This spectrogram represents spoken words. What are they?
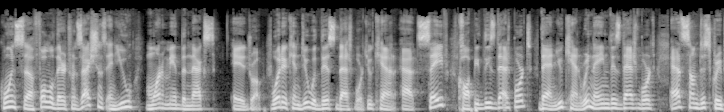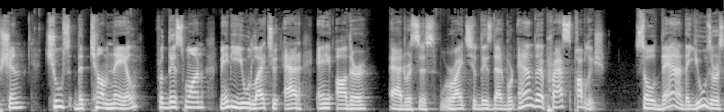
coins uh, follow their transactions and you want to meet the next airdrop. What you can do with this dashboard, you can add save, copy this dashboard, then you can rename this dashboard, add some description, choose the thumbnail for this one. Maybe you would like to add any other addresses right to this dashboard and uh, press publish. So then the users,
